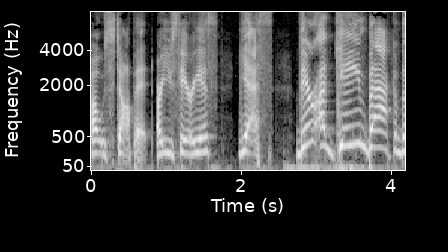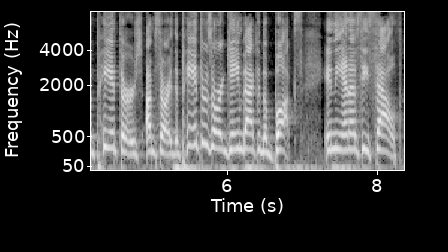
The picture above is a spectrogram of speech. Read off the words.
Oh, stop it. Are you serious? Yes. They're a game back of the Panthers. I'm sorry, the Panthers are a game back of the Bucks in the NFC South.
